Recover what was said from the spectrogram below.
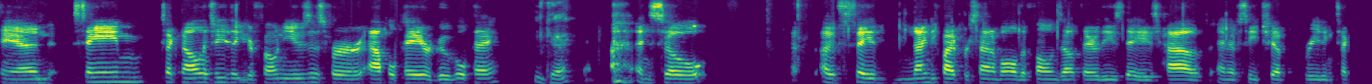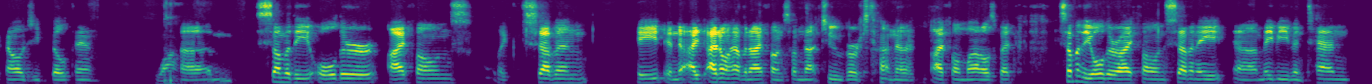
and same technology that your phone uses for Apple Pay or Google Pay. Okay. And so I'd say 95% of all the phones out there these days have NFC chip reading technology built in. Wow. Um, some of the older iPhones, like seven, eight, and I, I don't have an iPhone, so I'm not too versed on the iPhone models, but some of the older iPhones, seven, eight, uh, maybe even 10,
